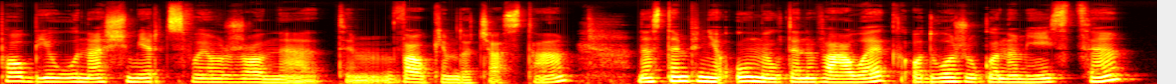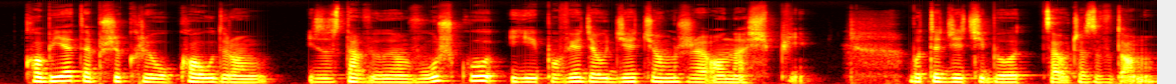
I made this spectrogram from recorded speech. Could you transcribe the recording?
pobił na śmierć swoją żonę tym wałkiem do ciasta. Następnie umył ten wałek, odłożył go na miejsce. Kobietę przykrył kołdrą i zostawił ją w łóżku i powiedział dzieciom, że ona śpi, bo te dzieci były cały czas w domu.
